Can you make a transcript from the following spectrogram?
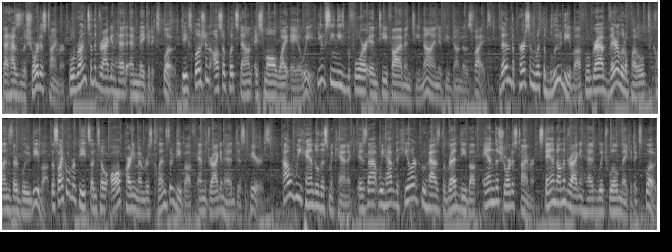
that has the shortest timer will run to the dragon head and make it explode. The explosion also puts down a small white AoE. You've seen these before in T5 and T9 if you've done those fights. Then the person with the blue debuff will grab their little puddle to cleanse their blue debuff. The cycle repeats until all party members cleanse their debuff and the dragon head disappears. How we handle this mechanic is that we have the healer who has the red debuff and the shortest timer stand on the dragon head which will make it explode.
